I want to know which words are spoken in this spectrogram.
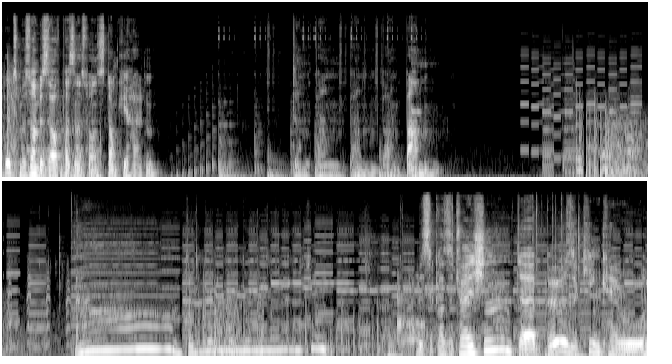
Gut, müssen wir ein bisschen aufpassen, dass wir uns Donkey halten. Dum, bam, bam, bam, bam. Bisschen Concentration. Der böse King. Rool.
